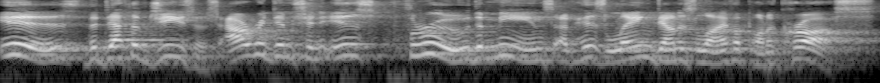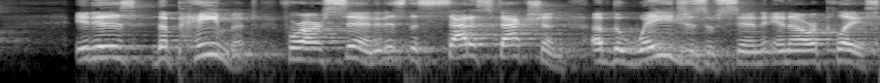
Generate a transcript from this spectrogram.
is the death of Jesus. Our redemption is through the means of his laying down his life upon a cross. It is the payment for our sin. It is the satisfaction of the wages of sin in our place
